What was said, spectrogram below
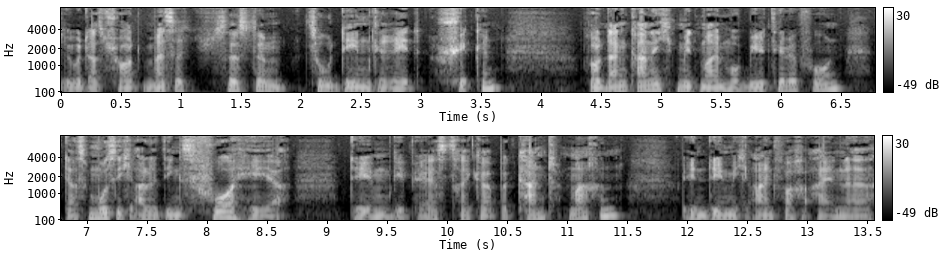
über das Short Message System zu dem Gerät schicken. So, dann kann ich mit meinem Mobiltelefon, das muss ich allerdings vorher dem GPS-Tracker bekannt machen, indem ich einfach eine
